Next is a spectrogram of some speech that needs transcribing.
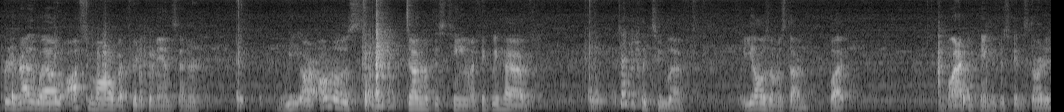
Printed rather well. Awesome model by 3D Command Center. We are almost done with this team. I think we have technically two left. Yellow's almost done, but black and pink are just getting started.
